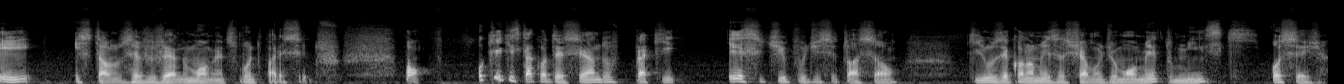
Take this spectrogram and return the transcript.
e estamos revivendo momentos muito parecidos. Bom, o que, que está acontecendo para que esse tipo de situação, que os economistas chamam de momento Minsk, ou seja,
